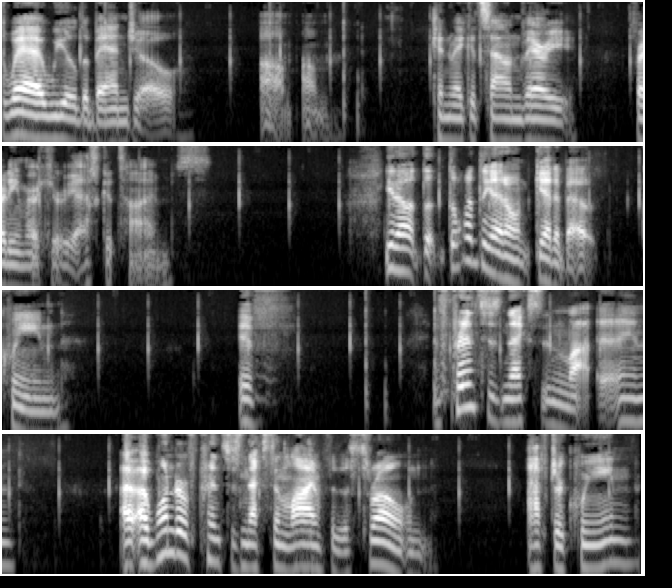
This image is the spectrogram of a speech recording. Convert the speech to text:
the way I wield a banjo, um um, can make it sound very Freddie Mercury esque at times. You know, the the one thing I don't get about Queen if if Prince is next in line, I, I wonder if Prince is next in line for the throne after Queen.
